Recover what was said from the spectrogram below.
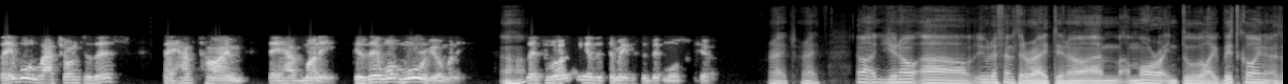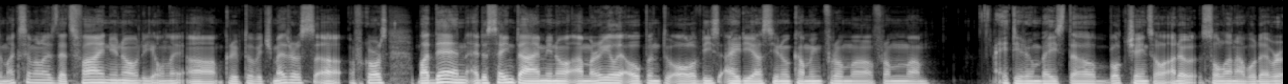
They will latch onto this. They have time they have money because they want more of your money. Uh-huh. Let's work together to make this a bit more secure. Right, right. Uh, you know, uh, you're definitely right. You know, I'm, I'm more into like Bitcoin as a maximalist. That's fine. You know, the only uh, crypto which matters, uh, of course. But then at the same time, you know, I'm really open to all of these ideas. You know, coming from uh, from um, Ethereum-based uh, blockchains or other Solana, whatever,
